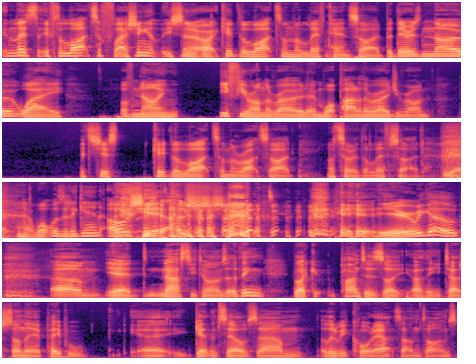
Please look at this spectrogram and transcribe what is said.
unless if the lights are flashing, at least you know, all right, keep the lights on the left hand side. But there is no way of knowing if you're on the road and what part of the road you're on. It's just keep the lights on the right side. Oh, sorry, the left side. Yeah. what was it again? Oh shit! Oh, shit. Here we go. Um, yeah, nasty times. I think like punters, like I think you touched on there. People uh, get themselves um, a little bit caught out sometimes.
